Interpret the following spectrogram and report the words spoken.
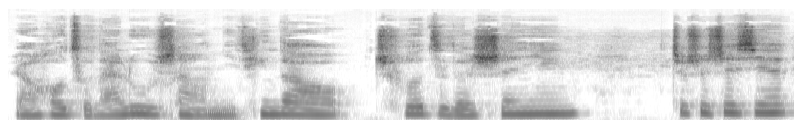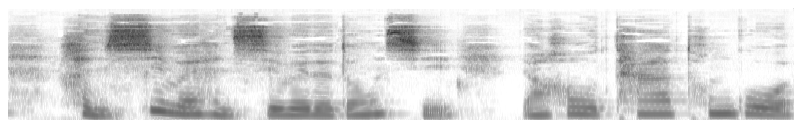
然后走在路上，你听到车子的声音，就是这些很细微、很细微的东西，然后它通过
